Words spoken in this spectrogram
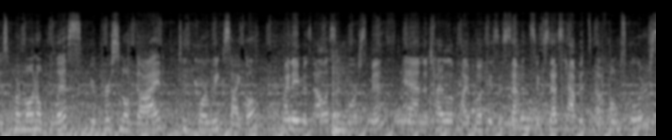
is Hormonal Bliss Your Personal Guide to the Four Week Cycle. My name is Allison Moore Smith, and the title of my book is The Seven Success Habits of Homeschoolers.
